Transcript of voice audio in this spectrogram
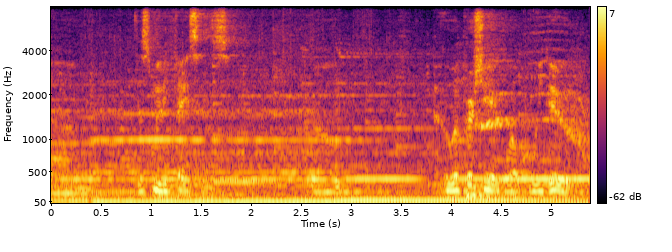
Um, this many faces who, who appreciate what we do.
